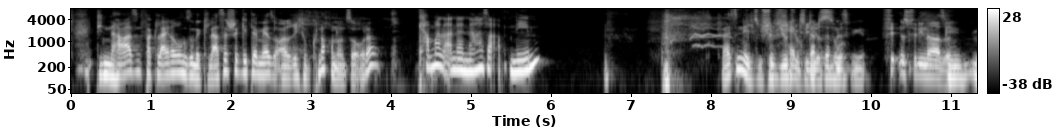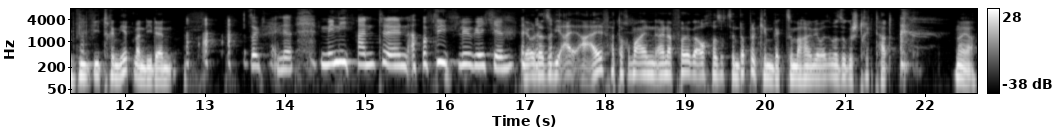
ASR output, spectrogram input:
die Nasenverkleinerung, so eine klassische, geht ja mehr so in Richtung Knochen und so, oder? kann man an der Nase abnehmen? Ich weiß nicht, wie viel Fett da YouTube-Videos drin zu. ist. Wie, Fitness für die Nase. wie, wie trainiert man die denn? So kleine Mini-Hanteln auf die Flügelchen. Ja, oder so wie Al- Alf hat doch mal in einer Folge auch versucht, sein Doppelkinn wegzumachen, indem er es immer so gestreckt hat. Naja,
